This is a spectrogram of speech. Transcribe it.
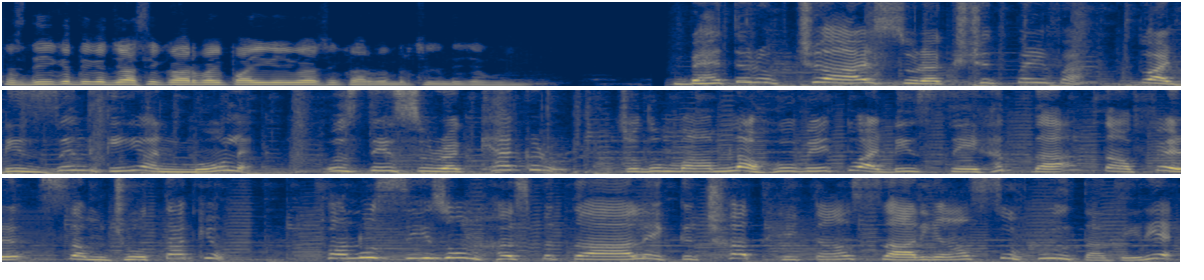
ਤਸਦੀਕ ਕੀਤੀ ਜੈਸੀ ਕਾਰਵਾਈ ਪਾਈ ਗਈ ਵੈਸੀ ਕਾਰਵਾਈ ਮੇਰੇ ਚਲਦੀ ਜਾਊਗੀ। ਬਿਹਤਰ ਉਪਚਾਰ ਸੁਰੱਖਿਅਤ ਪਰਿਵਾਰ, ਤੁਹਾਡੀ ਜ਼ਿੰਦਗੀ ਅਨਮੋਲ ਹੈ। ਉਸ ਦੀ ਸੁਰੱਖਿਆ ਕਰੋ, ਜਦੋਂ ਮਾਮਲਾ ਹੋਵੇ ਤੁਹਾਡੀ ਸਿਹਤ ਦਾ, ਤਾਂ ਫਿਰ ਸਮਝੌਤਾ ਕਿਉਂ? ਤੁਹਾਨੂੰ ਸੀਜ਼ਨ ਹਸਪਤਾਲ ਇੱਕ ਛੱਤ ਹੇਠਾਂ ਸਾਰੀਆਂ ਸਹੂਲਤਾਂ ਦੇ ਰਿਹਾ ਹੈ।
